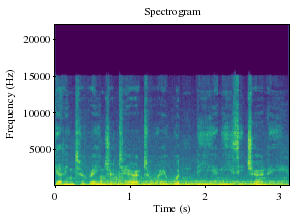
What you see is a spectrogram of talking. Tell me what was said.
Getting to Ranger territory wouldn't be an easy journey.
